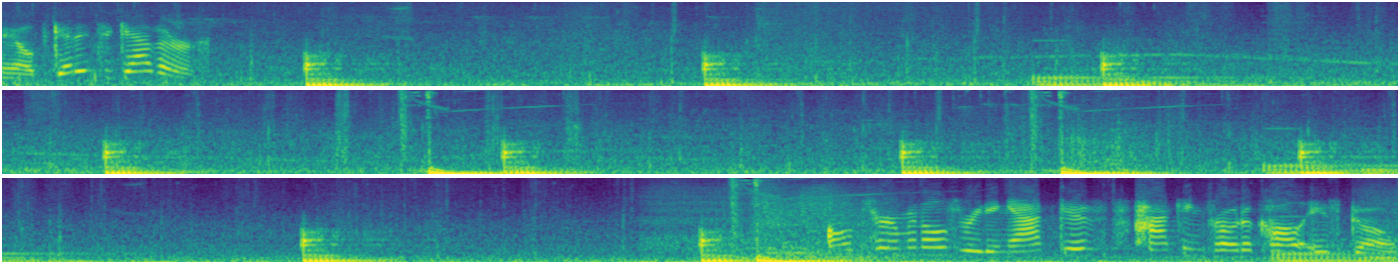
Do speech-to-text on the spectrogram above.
Failed. Get it together. All terminals reading active. Hacking protocol is go.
